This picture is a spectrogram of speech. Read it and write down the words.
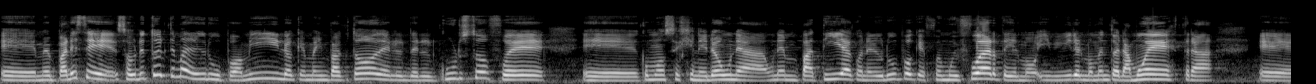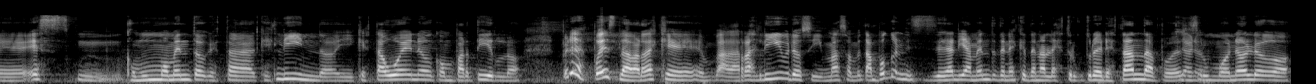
Eh, me parece, sobre todo el tema del grupo, a mí lo que me impactó del, del curso fue eh, cómo se generó una, empatía con el grupo que fue muy fuerte y vivir el momento de la muestra. Eh, es mm, como un momento que está que es lindo y que está bueno compartirlo. Pero después la verdad es que agarrás libros y más o menos tampoco necesariamente tenés que tener la estructura del estándar podés Claro. hacer un monólogo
